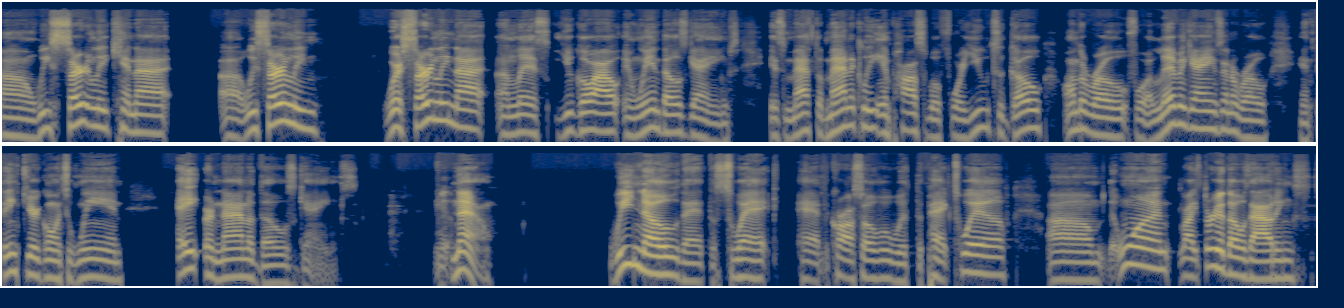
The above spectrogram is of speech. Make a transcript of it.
um, we certainly cannot uh, we certainly we're certainly not unless you go out and win those games it's mathematically impossible for you to go on the road for 11 games in a row and think you're going to win eight or nine of those games Yeah. now we know that the SWAC had the crossover with the Pac 12. Um, one like three of those outings.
